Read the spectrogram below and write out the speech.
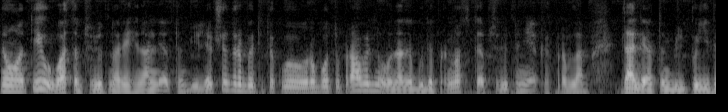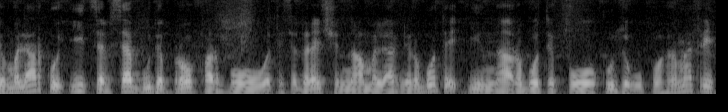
От, і у вас абсолютно оригінальний автомобіль. Якщо зробити таку роботу правильно, вона не буде приносити абсолютно ніяких проблем. Далі автомобіль поїде в малярку, і це все буде профарбовуватися. До речі, на малярні роботи і на роботи по кузову по геометрії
